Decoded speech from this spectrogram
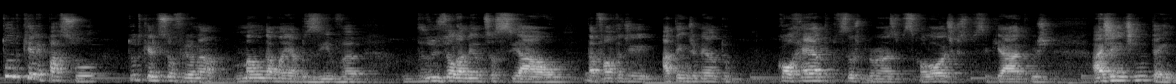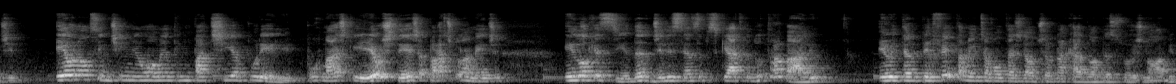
Tudo que ele passou, tudo que ele sofreu na mão da mãe abusiva, do isolamento social, da falta de atendimento correto para os seus problemas psicológicos, psiquiátricos, a gente entende. Eu não senti em nenhum momento empatia por ele, por mais que eu esteja particularmente enlouquecida de licença psiquiátrica do trabalho, eu entendo perfeitamente a vontade de dar um tiro na cara de uma pessoa snob,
